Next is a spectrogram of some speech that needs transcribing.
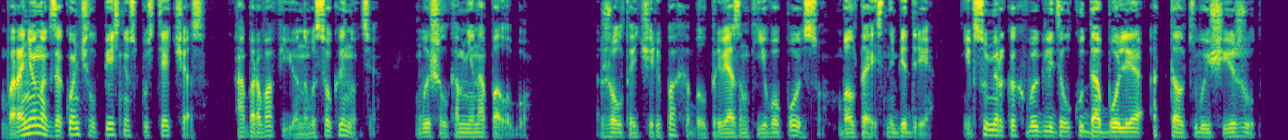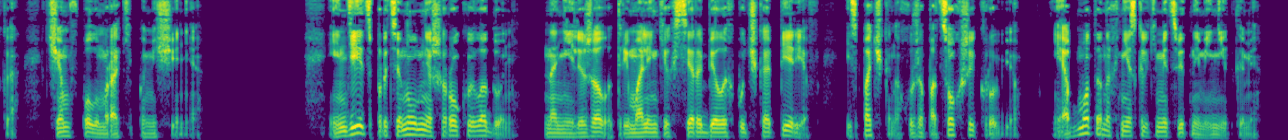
Воронёнок закончил песню спустя час, оборвав ее на высокой ноте. Вышел ко мне на палубу. Желтая черепаха был привязан к его поясу, болтаясь на бедре, и в сумерках выглядел куда более отталкивающе и жутко, чем в полумраке помещения. Индеец протянул мне широкую ладонь. На ней лежало три маленьких серо-белых пучка перьев, испачканных уже подсохшей кровью и обмотанных несколькими цветными нитками.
